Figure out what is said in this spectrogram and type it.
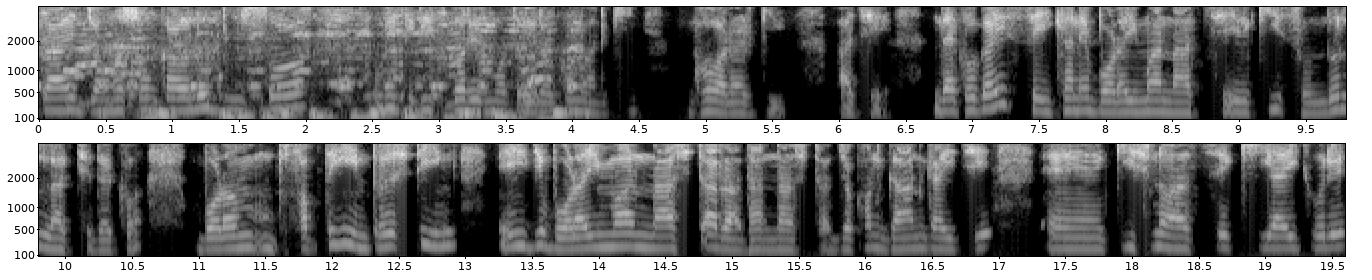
প্রায় জনসংখ্যা হলো দুশো কুড়ি তিরিশ ঘরের মতো এরকম আর কি, ঘর আর কি আছে। দেখো গাই সেইখানে বড়াই মা নাচছে, কি সুন্দর লাগছে দেখো। বড় সব থেকে ইন্টারেস্টিং এই যে বড়াই মার নাচটা, রাধার নাচটা, যখন গান গাইছে কৃষ্ণ আসছে, খিয়াই করে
